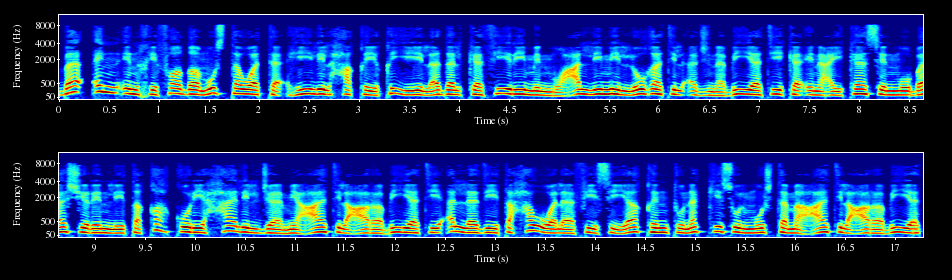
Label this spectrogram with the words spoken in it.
باء انخفاض مستوى التأهيل الحقيقي لدى الكثير من معلمي اللغة الأجنبية كإنعكاس مباشر لتقهقر حال الجامعات العربية الذي تحول في سياق تنكس المجتمعات العربية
